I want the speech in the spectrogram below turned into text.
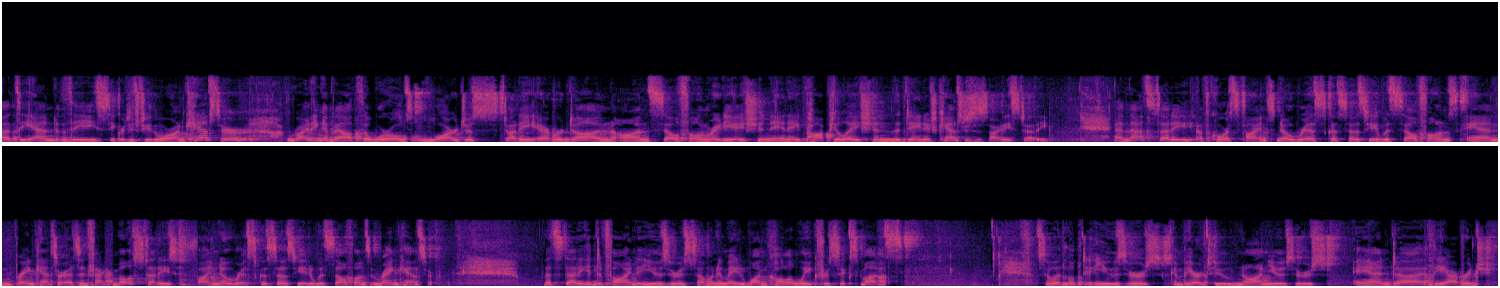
at the end of the Secret History of the War on Cancer writing about the world's largest study ever done on cell phone radiation in a population, the Danish Cancer Society study. And that study of course finds no risk associated with cell phones and brain cancer as in fact most studies find no risk associated with cell phones and brain cancer. That study had defined a user as someone who made one call a week for 6 months. So it looked at users compared to non-users and uh, the average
